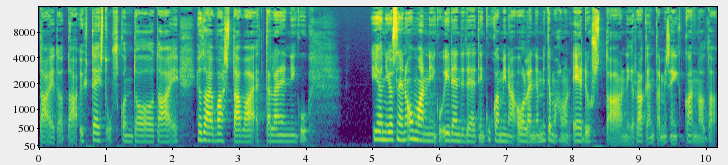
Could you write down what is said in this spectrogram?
tai tota, yhteistä uskontoa tai jotain vastaavaa, että tällainen niin kuin, ihan jo sen oman niin kuin identiteetin, kuka minä olen ja mitä mä haluan edustaa, niin rakentamisen kannalta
